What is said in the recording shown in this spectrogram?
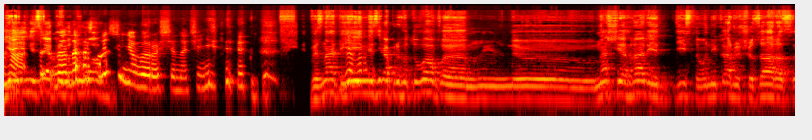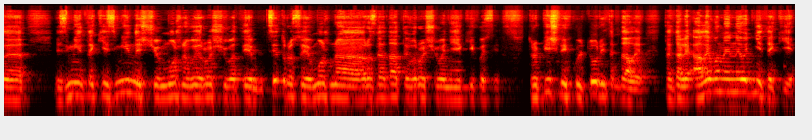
Я Ага, її не зря на, на. Херсонщині вирощена чи ні? Ви знаєте, я її не зря приготував. е, е, Наші аграрії дійсно вони кажуть, що зараз змін такі зміни, що можна вирощувати цитруси, можна розглядати вирощування якихось тропічних культур і так далі. Так далі. Але вони не одні такі.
